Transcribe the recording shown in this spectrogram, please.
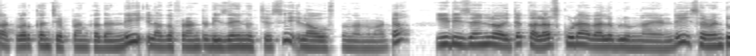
కట్ వర్క్ అని చెప్పాను కదండి. ఇలాగ ఫ్రంట్ డిజైన్ వచ్చేసి ఇలా వస్తుంది అనమాట ఈ డిజైన్లో అయితే కలర్స్ కూడా అవైలబుల్ ఉన్నాయండి. సెవెన్ టు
